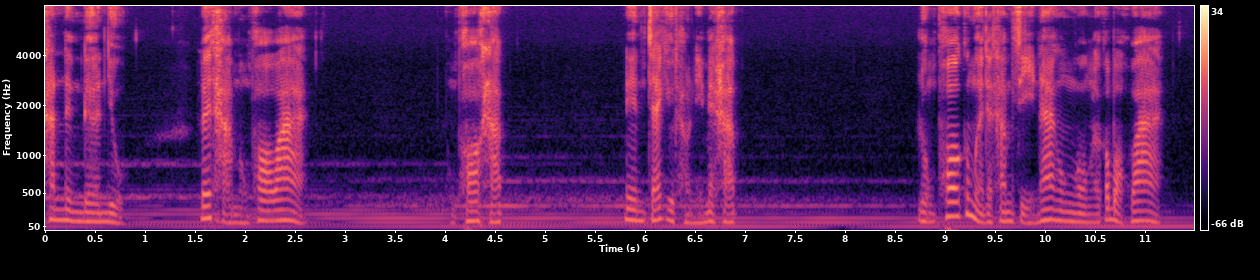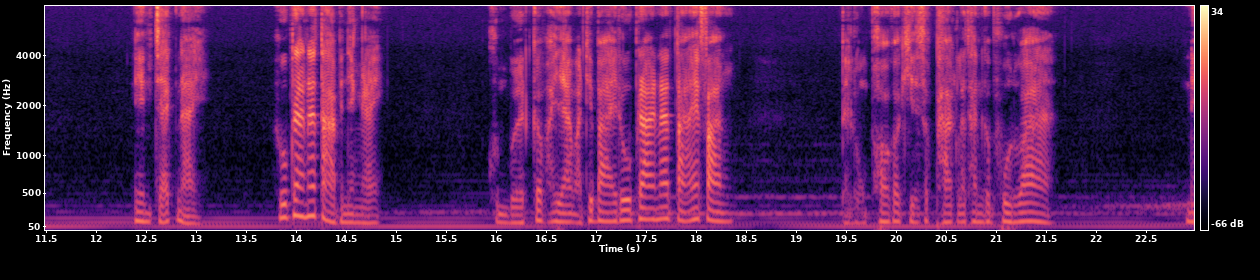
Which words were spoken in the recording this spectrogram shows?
ท่านหนึ่งเดินอยู่ เลยถามหลวงพ่อว่า หลวงพ่อครับ เนนแจ็คอยู่แถวนี้ไหมครับ หลวงพ่อก็เหมือนจะทำสีหน้างงๆ แล้วก็บอกว่า เนนแจ็คไหน รูปร่างหน้าตาเป็นยังไง คุณเบิร์ตก็พยายามอธิบายรูปร่างหน้าตาให้ฟัง แต่หลวงพ่อก็คิดสักพักแล้วท่านก็พูดว่า เน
